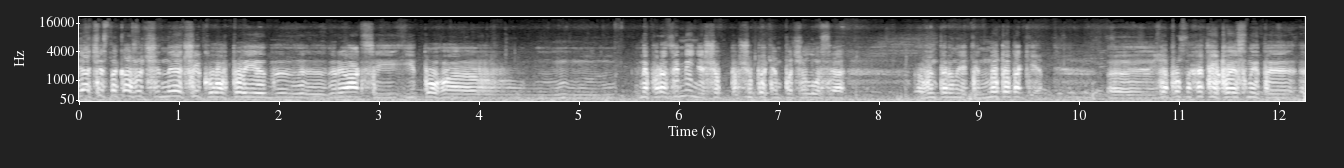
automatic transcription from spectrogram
я, чесно кажучи, не очікував тої е, реакції і того е, непорозуміння, що, що потім почалося в інтернеті. Ну то таке. Е, я просто хотів пояснити е,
